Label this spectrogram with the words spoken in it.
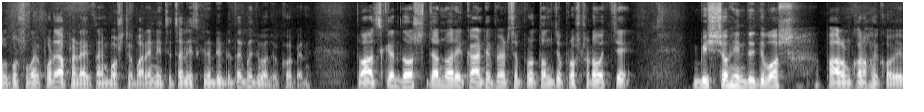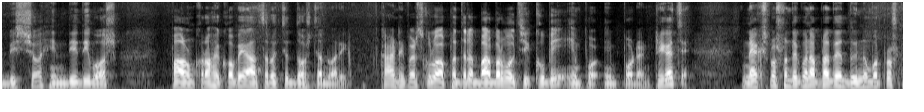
অল্প সময় পরে আপনারা এক্সামে বসতে পারেন। নিতে চাইলে স্ক্রিনে ডিটেল থাকবে, যোগাযোগ করবেন। তো আজকের দশ জানুয়ারি কারেন্ট অ্যাফেয়ার্সের প্রথম যে প্রশ্নটা হচ্ছে, বিশ্ব হিন্দি দিবস পালন করা হয় কবে? বিশ্ব হিন্দি দিবস পালন করা হয় কবে? আনসার হচ্ছে দশ জানুয়ারি। কারেন্ট অ্যাফেয়ার্সগুলো আপনাদের বারবার বলছি, খুবই ইম্পর্টেন্ট ঠিক আছে? নেক্সট প্রশ্ন দেখুন আপনাদের, দুই নম্বর প্রশ্ন।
